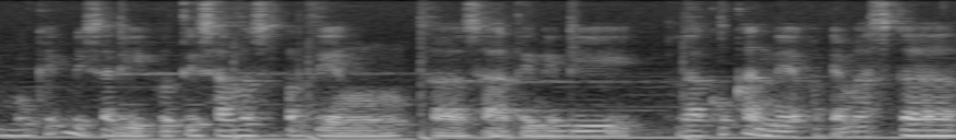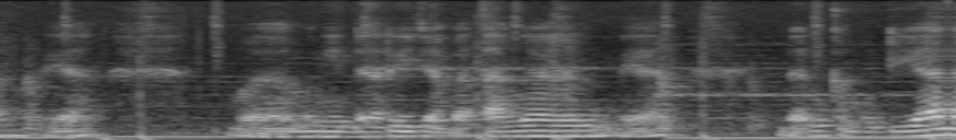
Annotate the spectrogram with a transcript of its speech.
mungkin bisa diikuti sama seperti yang eh, saat ini dilakukan ya pakai masker ya, me- menghindari jabat tangan ya dan kemudian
